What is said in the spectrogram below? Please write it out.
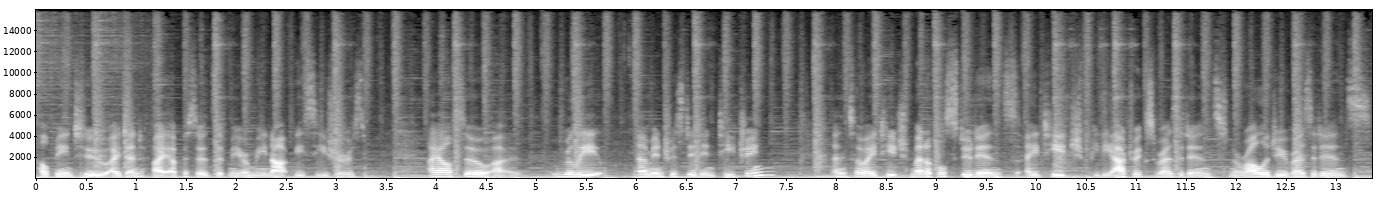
helping to identify episodes that may or may not be seizures. I also uh, really am interested in teaching. And so I teach medical students, I teach pediatrics residents, neurology residents,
